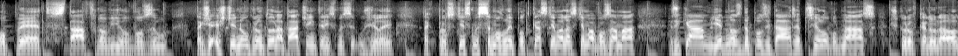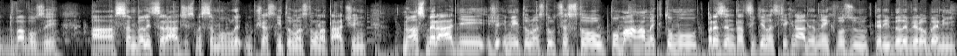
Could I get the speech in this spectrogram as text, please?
opět stav nového vozu. Takže ještě jednou krom toho natáčení, který jsme si užili, tak prostě jsme se mohli potkat s těma, s těma vozama. Říkám, jedno z depozitáře přijelo od nás, Škodovka dodal dva vozy a jsem velice rád, že jsme se mohli účastnit tohle z toho natáčení. No a jsme rádi, že i my tohle s tou cestou pomáháme k tomu, k prezentaci těchto z těch nádherných vozů, které byly vyrobený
